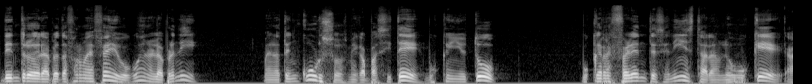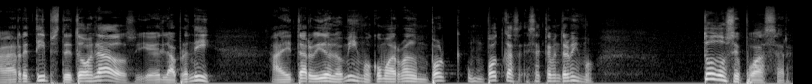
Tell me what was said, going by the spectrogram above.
dentro de la plataforma de Facebook. Bueno, lo aprendí. Me anoté en cursos, me capacité, busqué en YouTube, busqué referentes en Instagram, los busqué, agarré tips de todos lados y eh, lo aprendí. A editar videos lo mismo, cómo armar un, un podcast exactamente lo mismo. Todo se puede hacer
